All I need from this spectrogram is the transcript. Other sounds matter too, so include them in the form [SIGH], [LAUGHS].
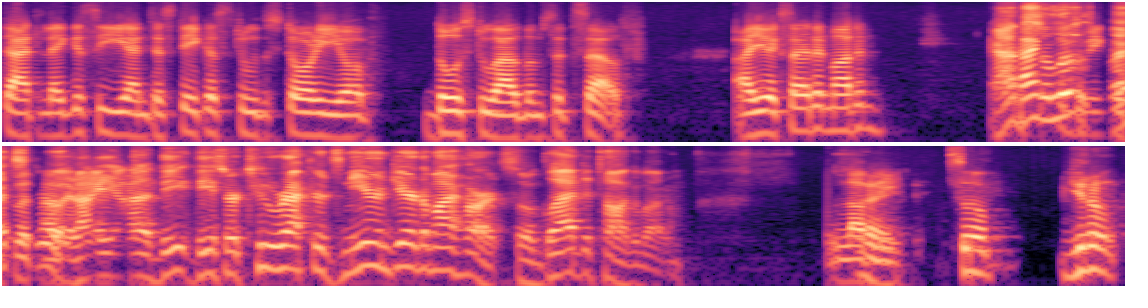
that legacy and just take us through the story of those two albums itself. Are you excited, Martin? Absolutely. Let's with do it. I, uh, the, these are two records near and dear to my heart, so glad to talk about them. Lovely. Right. So, you know,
